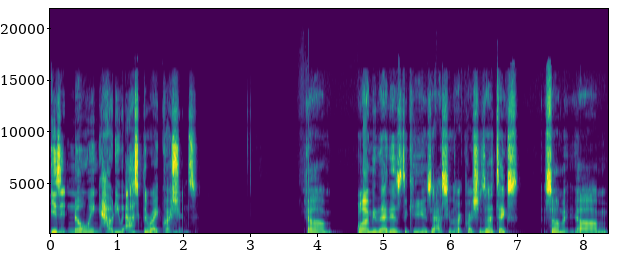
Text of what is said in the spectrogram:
is it knowing? How do you ask the right questions? Um, well, I mean, that is the key is asking the right questions. And that takes some um,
